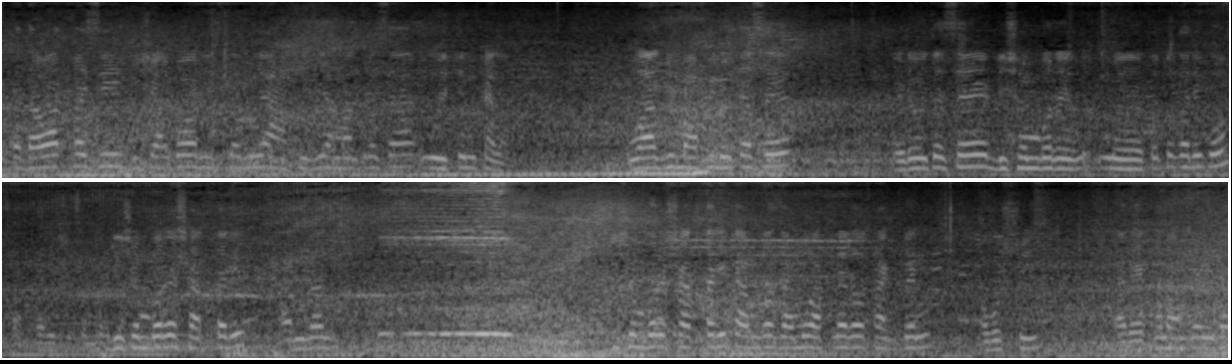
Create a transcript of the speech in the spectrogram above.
একটা দাওয়াত পাইছি বিশালগড় ইসলামিয়া হাফিজিয়া মাদ্রাসা ও এতিম খেলা। ওয়াজি মাহফিল হইতাছে। এটা হইতেছে ডিসেম্বরের কত তারিখও ডিসেম্বরের সাত তারিখ। আমরা ডিসেম্বরের সাত তারিখ আমরা যাব আপনারাও থাকবেন অবশ্যই। আর এখন আমরা এটা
